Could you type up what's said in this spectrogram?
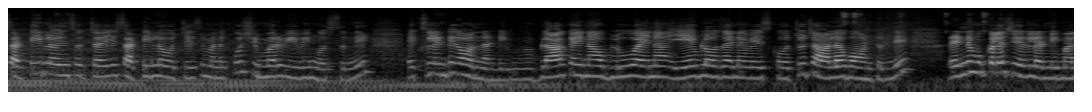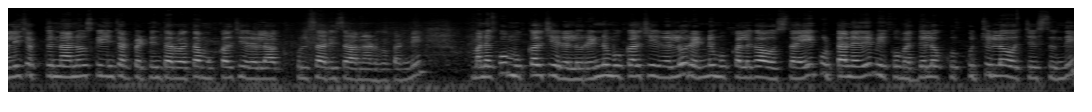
సర్టీన్ లైన్స్ వచ్చాయి? సర్టీన్లో వచ్చేసి మనకు షిమ్మర్ వీవింగ్ వస్తుంది. ఎక్సలెంట్గా ఉందండి. బ్లాక్ అయినా బ్లూ అయినా ఏ బ్లౌజ్ అయినా వేసుకోవచ్చు. చాలా బాగుంటుంది. రెండు ముక్కల చీరలు అండి. మళ్ళీ చెప్తున్నాను స్క్రీన్ షాట్ పెట్టిన తర్వాత ముక్కల చీరలా ఫుల్ సారీసా అని అడగకండి. మనకు ముక్కల చీరలు రెండు ముక్కల చీరలు రెండు ముక్కలుగా వస్తాయి. కుట్ట అనేది మీకు మధ్యలో కుచ్చుల్లో వచ్చేస్తుంది.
